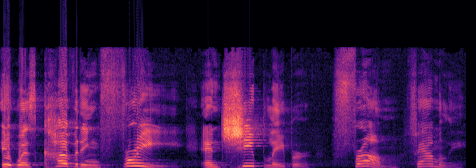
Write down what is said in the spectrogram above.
it was coveting free and cheap labor from family.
